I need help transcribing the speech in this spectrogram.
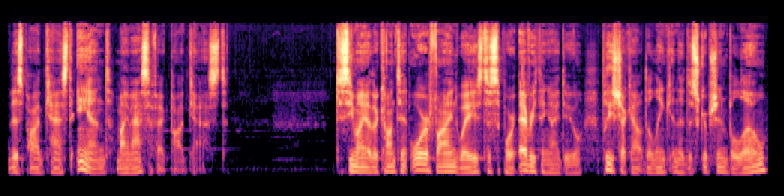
this podcast and my Mass Effect podcast. To see my other content or find ways to support everything I do, please check out the link in the description below.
